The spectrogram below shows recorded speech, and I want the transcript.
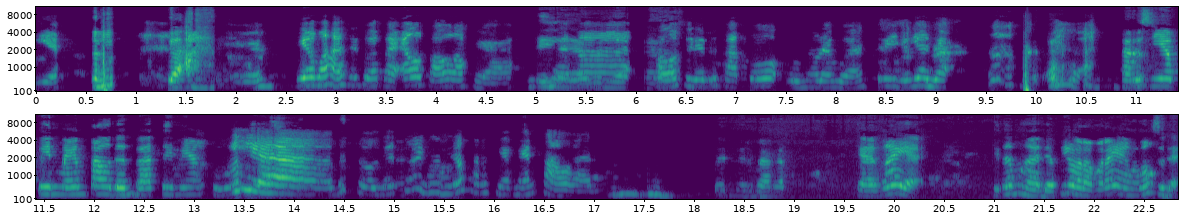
Iya. Lebih ya ya mahasiswa TL tau lah ya. Iya, kalau sudah bersatu Umel dan Bu Astri jadi agak harus nyiapin mental dan batin yang kuat. Iya betul. That's why gue bilang harus siap mental kan. Bener banget. Karena ya kita menghadapi orang-orang yang memang sudah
